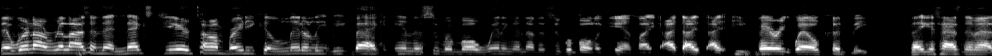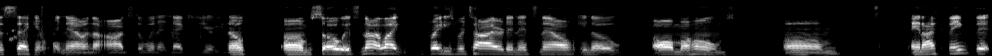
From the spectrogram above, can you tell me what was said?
that we're not realizing that next year Tom Brady could literally be back in the Super Bowl, winning another Super Bowl again. Like I, I, I he very well could be. Vegas has them at second right now in the odds to win it next year. You know, um, so it's not like Brady's retired and it's now you know all Mahomes. Um, and I think that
